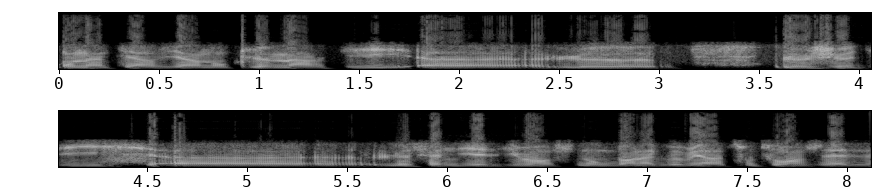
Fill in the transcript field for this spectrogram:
on intervient donc le mardi, le le jeudi, le samedi et le dimanche, donc dans l'agglomération Tourangelle.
